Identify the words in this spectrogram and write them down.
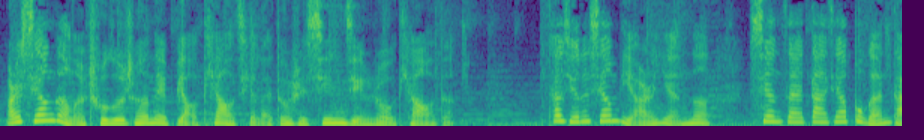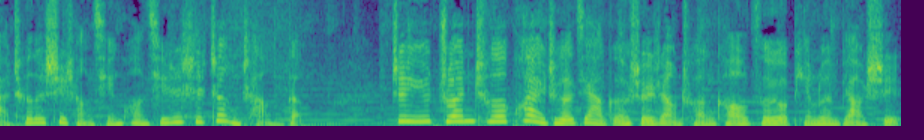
而香港的出租车那表跳起来都是心惊肉跳的。他觉得相比而言呢，现在大家不敢打车的市场情况其实是正常的。至于专车、快车价格水涨船高，则有评论表示，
